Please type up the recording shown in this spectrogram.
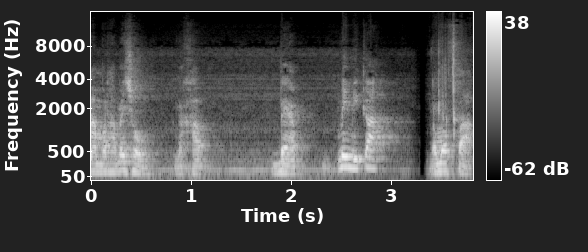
นำมาทำให้ชมนะครับ แบบไม่มีกักนำมาฝาก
